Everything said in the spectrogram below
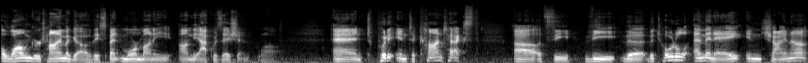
a longer time ago, they spent more money on the acquisition. Wow. And to put it into context, uh, let's see the the the total M and A in China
